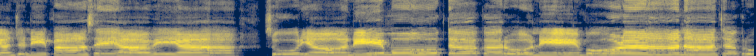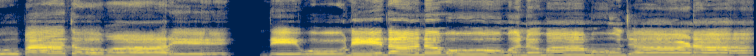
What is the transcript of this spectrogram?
અંજની પાસે આવ્યા. સૂર્યને મુક્ત કરો ને ભોળાનાથ કૃપા તમારે. દેવોને દાનવો મનમાં મૂંઝાણા.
